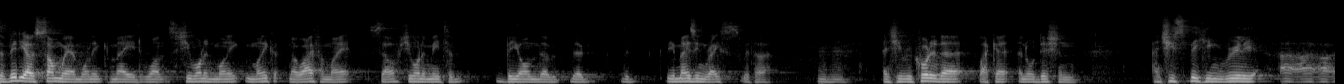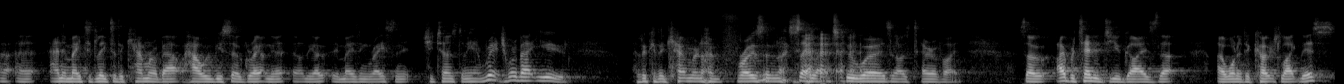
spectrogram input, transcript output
a video somewhere Monique made once. She wanted Monique, Monique my wife and myself, she wanted me to be on the, the, the, the Amazing Race with her. Mm-hmm. And she recorded a, like a, an audition. And she's speaking really uh, uh, uh, animatedly to the camera about how we'd be so great on the, on the, the Amazing Race. And it, she turns to me and, Rich, what about you? I look at the camera and I'm frozen and I say like two words and I was terrified. So I pretended to you guys that I wanted to coach like this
